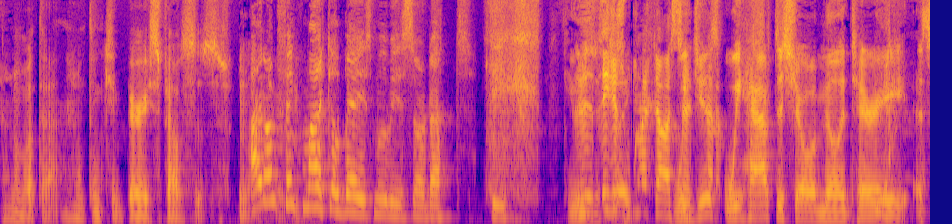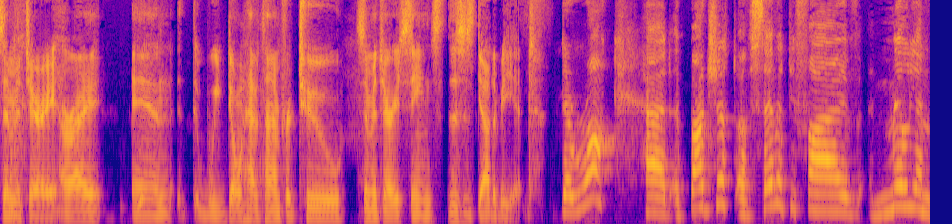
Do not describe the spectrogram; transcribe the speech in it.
I don't know about that. I don't think you bury spouses. I don't think Michael Bay's movies are that deep. He was They just like, wanted us we to just we have to show a military a cemetery, all right? And we don't have time for two cemetery scenes. This has got to be it. The Rock had a budget of $75 million,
